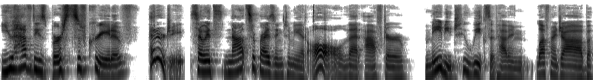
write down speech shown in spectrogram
You have these bursts of creative energy. So it's not surprising to me at all that after maybe two weeks of having left my job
